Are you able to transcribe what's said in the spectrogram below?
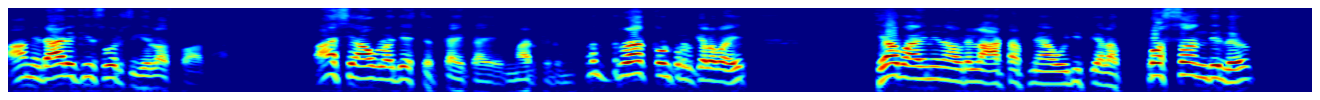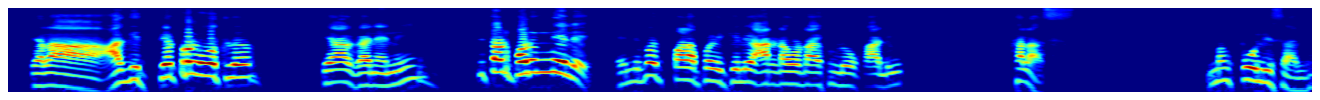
आम्ही डायरेक्ट वीस वर्ष गेलो असतो आता. असे अवलादी असतात काय काय मार्केटमध्ये पण राग कंट्रोल केला पाहिजे ह्या बाईने नवऱ्याला आटापण्याऐवजी त्याला प्रोत्साहन दिलं. त्याला आगीत पेट्रोल ओतलं. त्या गाण्याने ती तडफडून नेले. यांनी बस पळापळी केली आरडाओरडा ऐकून लोक आली. खलास. मग पोलीस आले.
